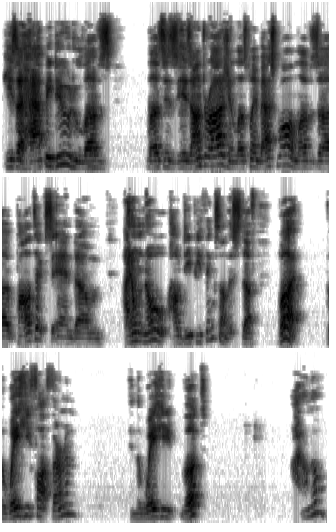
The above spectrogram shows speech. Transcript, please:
he's a happy dude who loves loves his his entourage and loves playing basketball and loves uh, politics. And um, I don't know how deep he thinks on this stuff, but the way he fought Thurman and the way he looked, I don't know.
